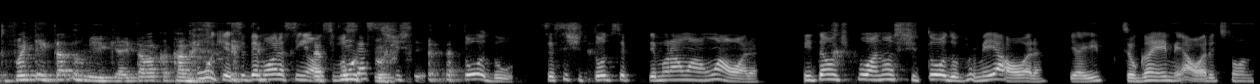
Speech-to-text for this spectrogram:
Tu foi tentar dormir, que aí tava com a cabeça. Porque você demora assim, ó. É se você assistir todo, se assistir todo, você demora uma, uma hora. Então, tipo, eu não assisti todo por meia hora. E aí, se eu ganhei meia hora de sono.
